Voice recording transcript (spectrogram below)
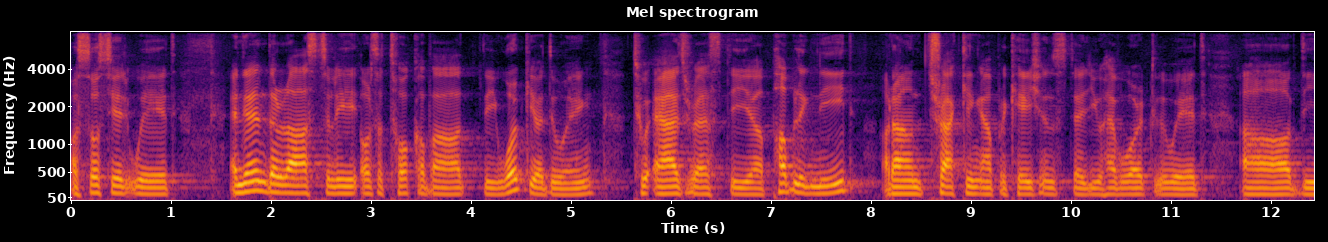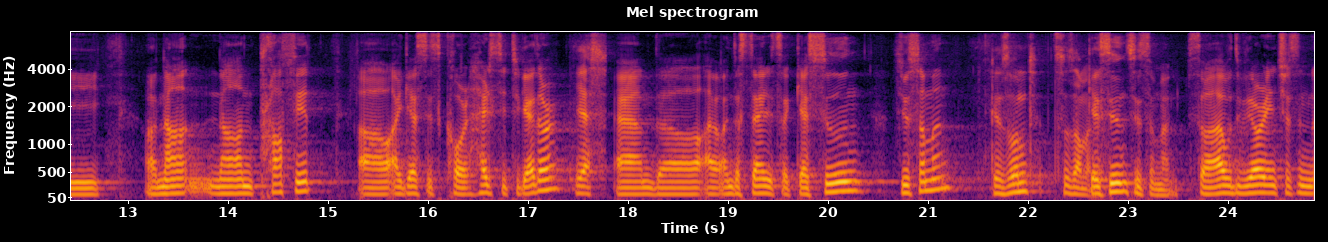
associated with. And then the lastly, also talk about the work you're doing to address the uh, public need around tracking applications that you have worked with, uh, the uh, non non-profit. Uh, I guess it's called Healthy Together. Yes. And uh, I understand it's a Gesund zusammen. Gesund zusammen. Gesund zusammen. So I would be very interested in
